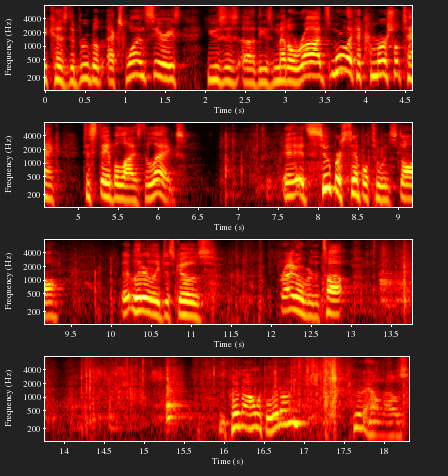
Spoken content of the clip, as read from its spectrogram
because the BrewBuilt X1 series uses uh, these metal rods, more like a commercial tank, to stabilize the legs. It's super simple to install. It literally just goes right over the top. You put it on with the lid on? Who the hell knows?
